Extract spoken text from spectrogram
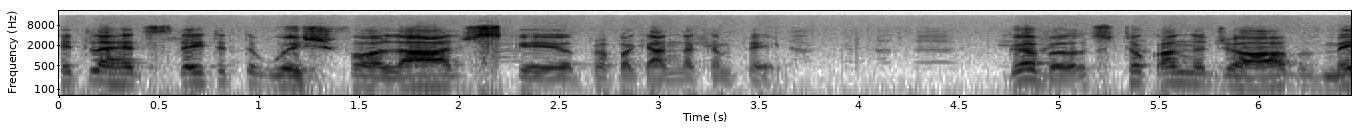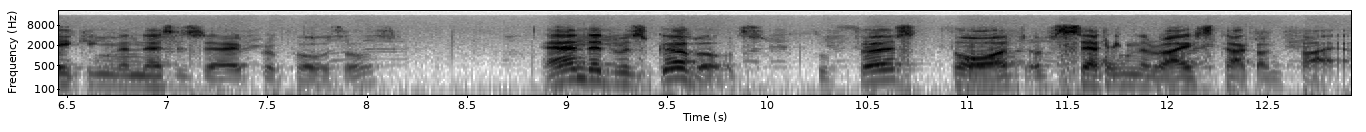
Hitler had stated the wish for a large-scale propaganda campaign. Goebbels took on the job of making the necessary proposals, and it was Goebbels who first thought of setting the Reichstag on fire.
